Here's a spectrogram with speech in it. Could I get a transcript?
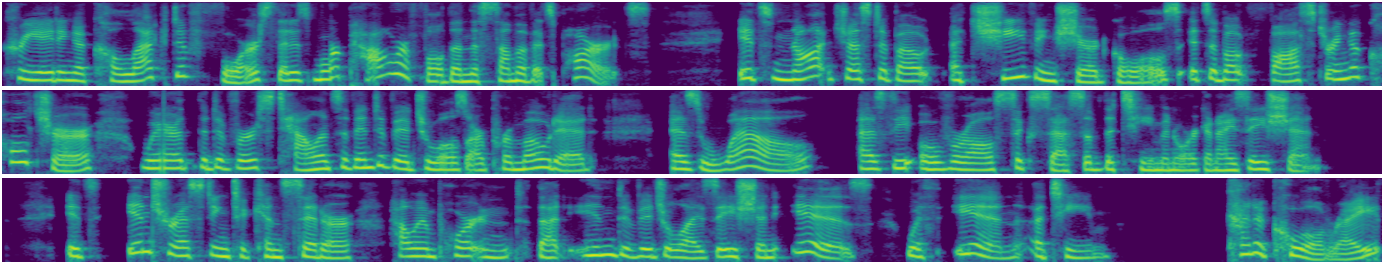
creating a collective force that is more powerful than the sum of its parts it's not just about achieving shared goals, it's about fostering a culture where the diverse talents of individuals are promoted, as well as the overall success of the team and organization. It's interesting to consider how important that individualization is within a team. Kind of cool, right?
